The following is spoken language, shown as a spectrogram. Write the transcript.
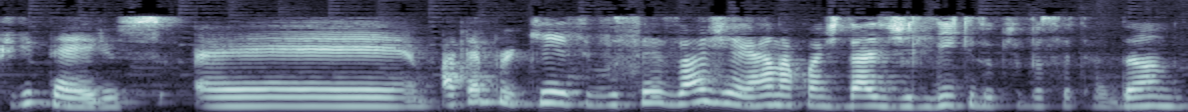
critérios. É... Até porque, se você exagerar na quantidade de líquido que você está dando,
